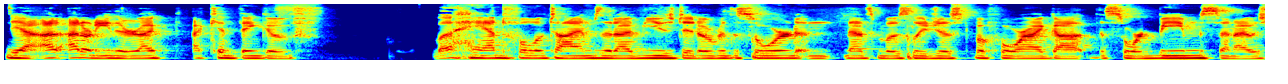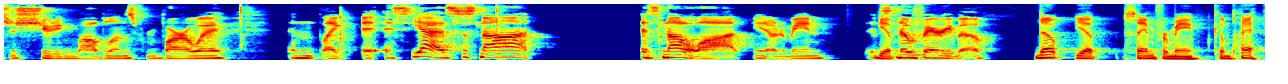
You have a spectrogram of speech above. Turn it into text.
Yeah, I, I don't either. I I can think of a handful of times that I've used it over the sword, and that's mostly just before I got the sword beams and I was just shooting moblins from far away. And like, it's yeah, it's just not. It's not a lot. You know what I mean? It's Yep. no fairy bow. Nope. Yep. Same for me. Compla-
